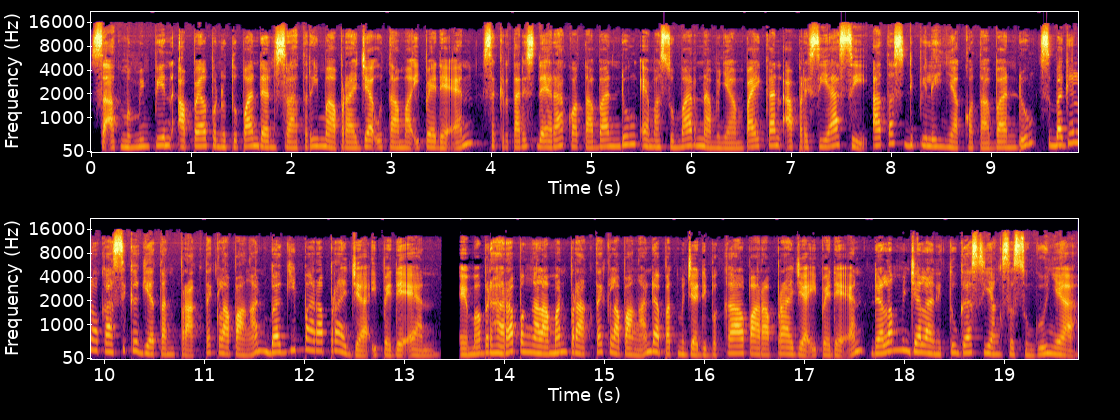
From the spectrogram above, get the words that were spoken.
Saat memimpin apel penutupan dan serah terima Praja Utama IPDN, Sekretaris Daerah Kota Bandung Emma Sumarna menyampaikan apresiasi atas dipilihnya Kota Bandung sebagai lokasi kegiatan praktek lapangan bagi para praja IPDN. Emma berharap pengalaman praktek lapangan dapat menjadi bekal para praja IPDN dalam menjalani tugas yang sesungguhnya.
